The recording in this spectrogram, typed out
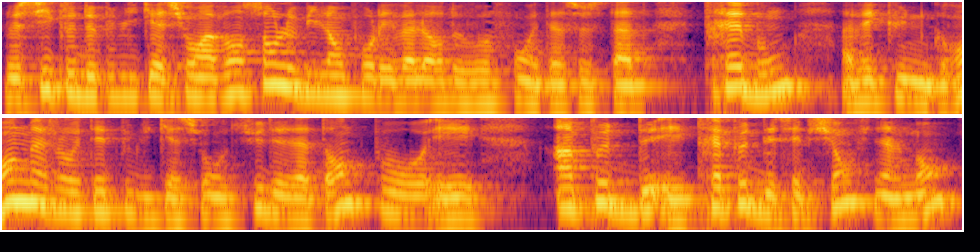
Le cycle de publication avançant, le bilan pour les valeurs de vos fonds est à ce stade très bon, avec une grande majorité de publications au-dessus des attentes pour, et un peu de, et très peu de déception finalement.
